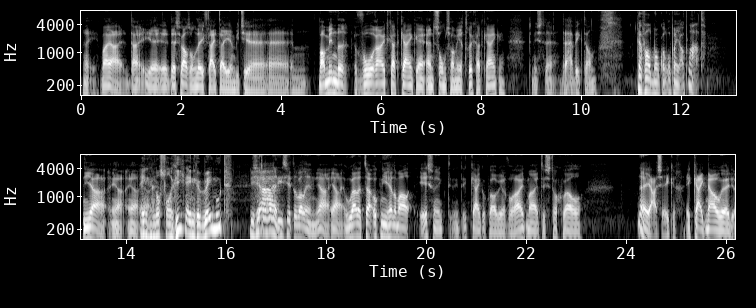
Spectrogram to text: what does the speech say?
nee. Maar ja, daar, je, dat is wel zo'n leeftijd dat je een beetje eh, een- wat minder vooruit gaat kijken en soms wat meer terug gaat kijken. Tenminste, dat heb ik dan. Daar valt me ook wel op aan jouw plaat. Ja, ja, ja. Enige ja. nostalgie, enige weemoed, die zit er wel ja, in. die zit er wel in. Ja, ja. Hoewel het daar ook niet helemaal is. want Ik, ik, ik kijk ook wel weer vooruit, maar het is toch wel. Nee, ja, zeker. Ik kijk nou eh,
